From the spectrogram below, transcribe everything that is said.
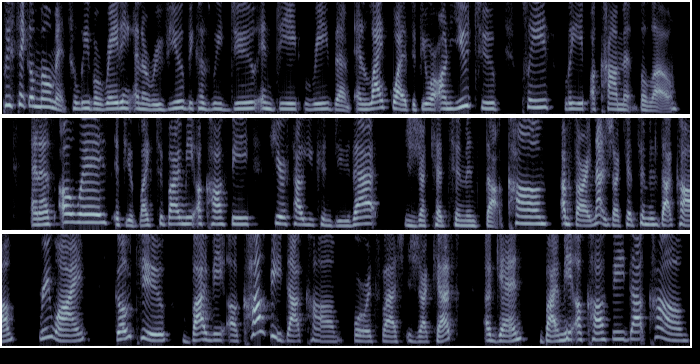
please take a moment to leave a rating and a review because we do indeed read them. And likewise, if you are on YouTube, please leave a comment below. And as always, if you'd like to buy me a coffee, here's how you can do that. JacquetteTimmons.com. I'm sorry, not JacquetteTimmons.com. Rewind. Go to buymeacoffee.com forward slash Jacquette. Again, buymeacoffee.com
